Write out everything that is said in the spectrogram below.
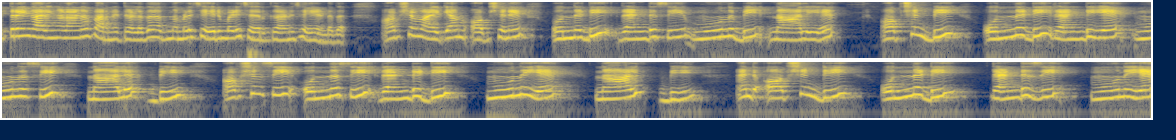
ഇത്രയും കാര്യങ്ങളാണ് പറഞ്ഞിട്ടുള്ളത്. അത് നമ്മൾ ചേരുമ്പടി ചേർക്കുകയാണ് ചെയ്യേണ്ടത്. ഓപ്ഷൻ വായിക്കാം. ഓപ്ഷൻ എ ഒന്ന് ഡി രണ്ട് സി മൂന്ന് ബി നാല് എ. ഓപ്ഷൻ ബി ഒന്ന് ഡി രണ്ട് എ മൂന്ന് സി നാല് ബി. ഓപ്ഷൻ സി ഒന്ന് സി രണ്ട് ഡി മൂന്ന് എ നാല് ബി. ആൻഡ് ഓപ്ഷൻ ഡി ഒന്ന് ഡി രണ്ട് സി മൂന്ന് എ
